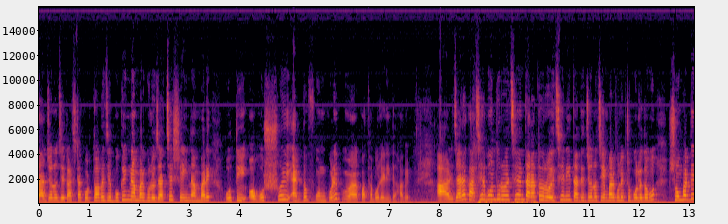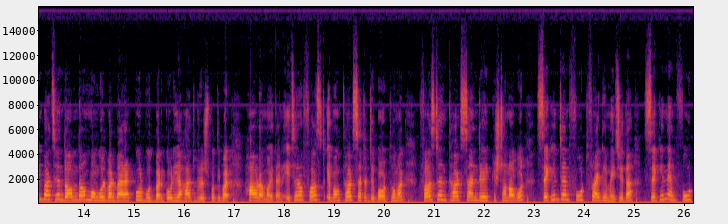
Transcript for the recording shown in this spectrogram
তার জন্য যে কাজটা করতে হবে, যে বুকিং নাম্বারগুলো যাচ্ছে, সেই নাম্বারে অতি অবশ্যই একদম ফোন করে কথা বলে নিতে হবে। আর যারা কাছের বন্ধু রয়েছেন, তারা তো রয়েছেনই। তাদের জন্য চেম্বারগুলো একটু বলে দেবো। সোমবার দিন পাচ্ছেন দমদম, মঙ্গলবার ব্যারাকপুর, বুধবার গড়িয়াহাট, বৃহস্পতিবার হাওড়া ময়দান। এছাড়া ফার্স্ট এবং third Saturday Bardhaman first and third Sunday Krishnanagar second and fourth Friday Mecheda second and fourth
